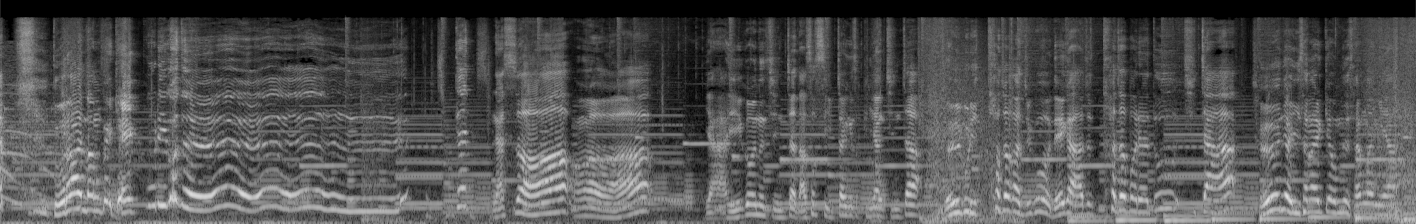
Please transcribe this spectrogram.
돌아온 방패 개꿀이거든. 끝 났어. 어. 야 이거는 진짜 나서스 입장에서 그냥 진짜 얼굴이 터져가지고 내가 아주 터져버려도 진짜 전혀 이상할 게 없는 상황이야.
